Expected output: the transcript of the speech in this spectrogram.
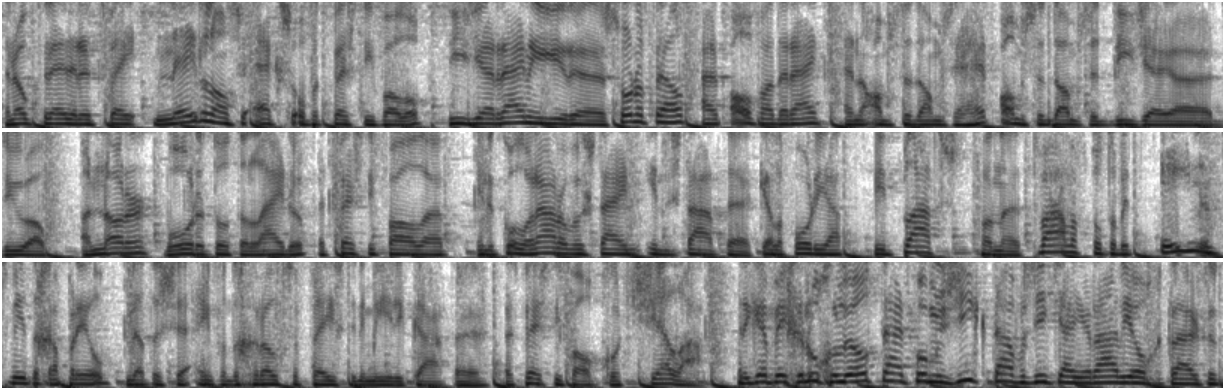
En ook treden er twee Nederlandse acts op het festival op. DJ Reinier Sonneveld uit Alfa de Rijn en de Amsterdamse, het Amsterdamse DJ-duo uh, Another behoren tot de line-up. Het festival uh, in de Colorado-woestijn in de staat uh, California vindt plaats van 12 tot en met 21 april. Dat is een van de grootste feesten in Amerika, het festival Coachella. En ik heb weer genoeg geluld, tijd voor muziek. Daarvoor zit jij je radio gekluisterd.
